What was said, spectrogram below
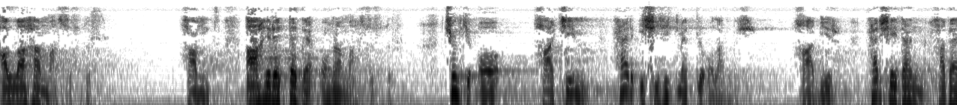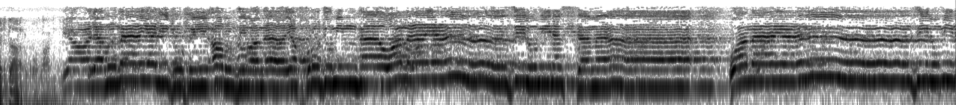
Allah'a mahsustur. Hamd, ahirette de ona mahsustur. Çünkü o hakim, her işi hikmetli olandır. Habir, her şeyden haberdar olandır. يَعْلَمُ مَا يَلِجُ فِي الْأَرْضِ وَمَا يَخْرُجُ مِنْهَا وَمَا يَنْزِلُ مِنَ السَّمَاءِ وَمَا يَنْزِلُ مِنَ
